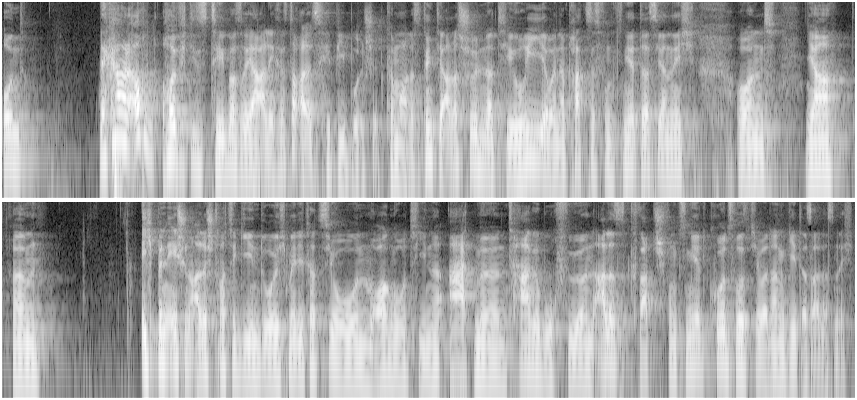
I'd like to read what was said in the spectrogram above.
Und da kann man auch häufig dieses Thema so, ja Alex, das ist doch alles Hippie-Bullshit. Come on, das klingt ja alles schön in der Theorie, aber in der Praxis funktioniert das ja nicht. Und ja, ähm, ich bin eh schon alle Strategien durch, Meditation, Morgenroutine, Atmen, Tagebuch führen, alles Quatsch. Funktioniert kurzfristig, aber dann geht das alles nicht.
